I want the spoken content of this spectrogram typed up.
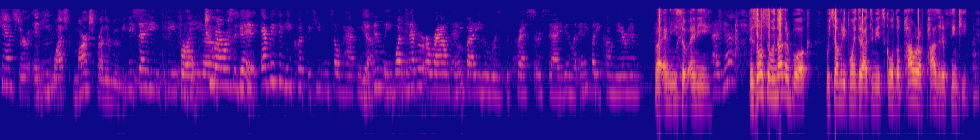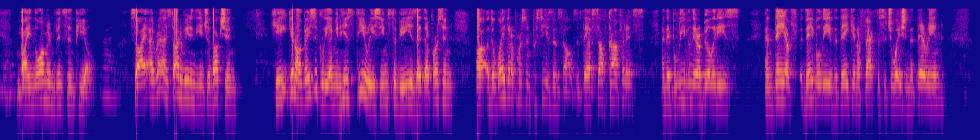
He had cancer, and he watched Marx Brother movies. He said he, he. For he, uh, two hours a day. He did everything he could to keep himself happy. Yeah. He didn't. He was never around anybody who was depressed or sad. He didn't let anybody come near him. Right, and he, sub- and he And yeah. There's also another book which somebody pointed out to me. It's called The Power of Positive Thinking by Norman Vincent Peale. Right. So I, I, read, I started reading the introduction. He, you know, basically, I mean, his theory seems to be is that the person, uh, the way that a person perceives themselves, if they have self confidence and they believe in their abilities, and they have, they believe that they can affect the situation that they're in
